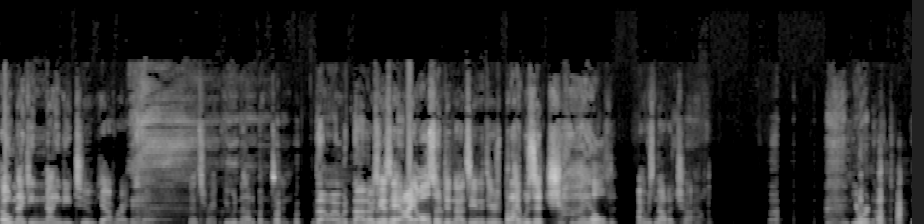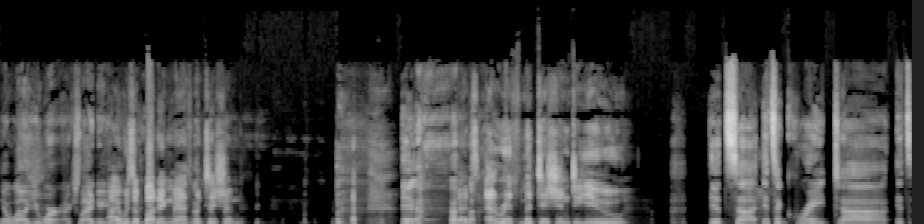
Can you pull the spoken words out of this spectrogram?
Oh, 1992. Yeah, right. No. That's right. You would not have been 10. no, I would not have I was going to say, I also did not see it in theaters, but I was a child. I was not a child. you were not. Yeah, well, you were, actually. I knew you. I was a budding mathematician. it, That's arithmetician to you. It's uh, it's a great uh, it's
